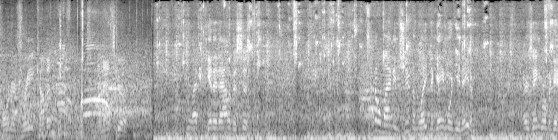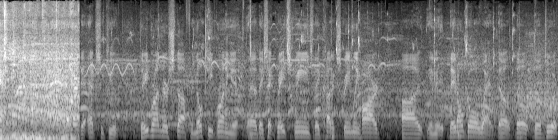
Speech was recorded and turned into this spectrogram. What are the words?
corner three coming, and that's good. He'll have to get it out of his system. I don't mind him shooting them late in the game when you need them. There's Ingram again. To execute. They run their stuff and they'll keep running it. Uh, they set great screens. They cut extremely hard. Uh, and it, they don't go away. They'll they'll they'll do it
